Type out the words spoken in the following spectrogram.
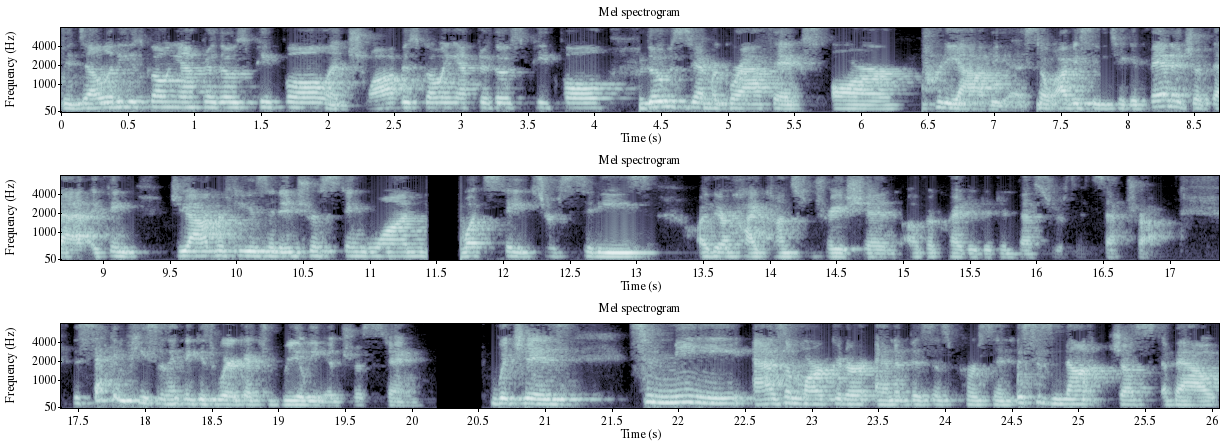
Fidelity is going after those people and Schwab is going after those people. Those demographics are pretty obvious. So obviously we take advantage of that. I think geography is an interesting one. What states or cities are there high concentration of accredited investors, etc. The second piece, I think, is where it gets really interesting, which is to me, as a marketer and a business person, this is not just about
